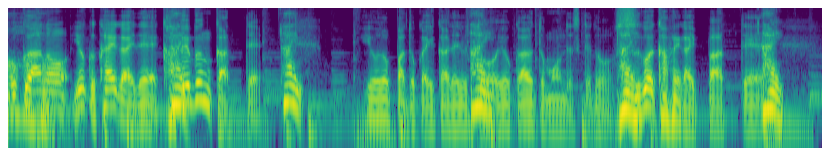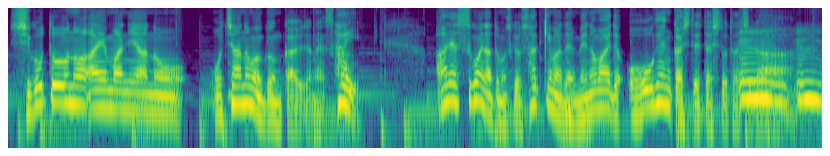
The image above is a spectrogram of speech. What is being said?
僕あのよく海外でカフェ文化ってはい。ヨーロッパとか行かれるはい。とよくあると思うんですけど、はい。すごいカフェがいっぱいあって、はい。仕事の合間にあのお茶飲む文化あるじゃないですか、はいあれすごいなと思うんですけどさっきまで目の前で大喧嘩してた人たちが、うんうん。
